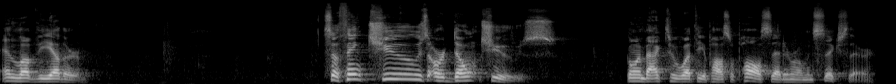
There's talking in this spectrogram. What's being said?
and love the other. So think choose or don't choose. Going back to what the Apostle Paul said in Romans 6 there.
